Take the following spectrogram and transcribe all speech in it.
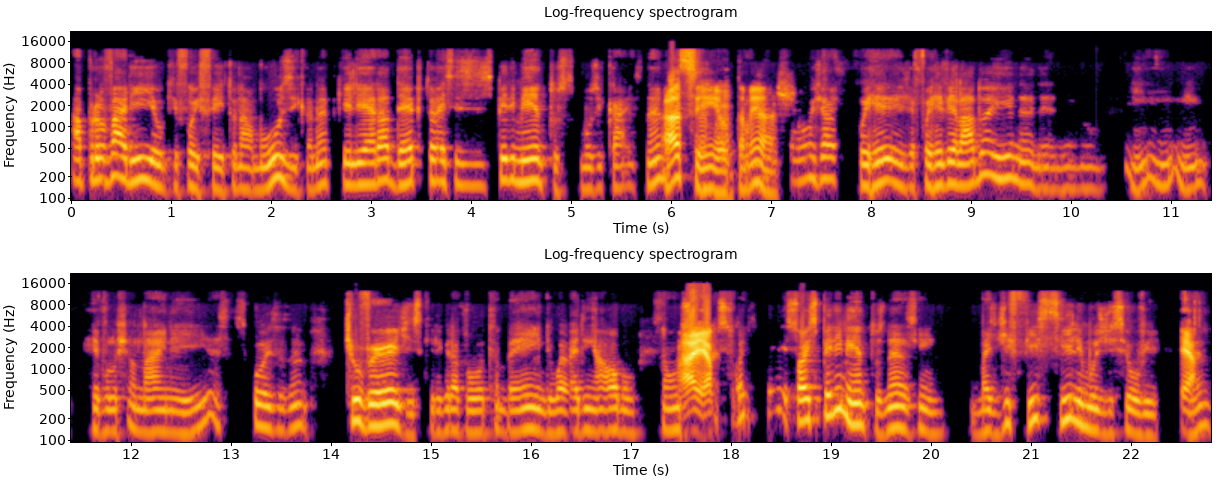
aprovaria o que foi feito na música, né? Porque ele era adepto a esses experimentos musicais, né? Ah, sim, eu então, também acho. Então já foi, já foi revelado aí, né? No, em, em Revolution 9 aí, essas coisas, né? Two Virgins, que ele gravou também, do Wedding Album, são ah, é? só, só experimentos, né? Assim, mas dificílimos de se ouvir. É. Né?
